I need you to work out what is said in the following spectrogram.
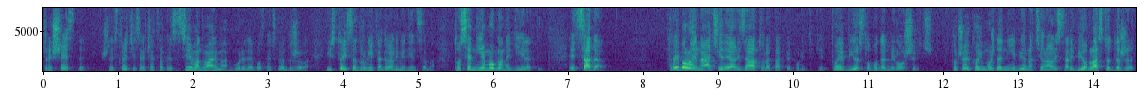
46. 63. 74. sa svim amandmanima govori da je Bosna i Hercegovina država. Isto i sa drugim federalnim jedinicama. To se nije moglo negirati. E sada, trebalo je naći realizatora takve politike. To je bio Slobodan Milošević. To čovjek koji možda nije bio nacionalista, ali bio vlastodržac.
